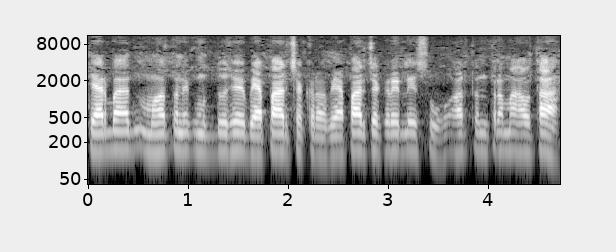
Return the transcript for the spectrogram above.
ત્યારબાદ મહત્વનો એક મુદ્દો છે વેપાર ચક્ર. વેપાર ચક્ર એટલે શું? અર્થતંત્રમાં આવતા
